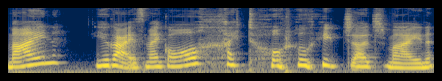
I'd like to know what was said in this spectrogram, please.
Mine you guys, my goal, I totally judged mine.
